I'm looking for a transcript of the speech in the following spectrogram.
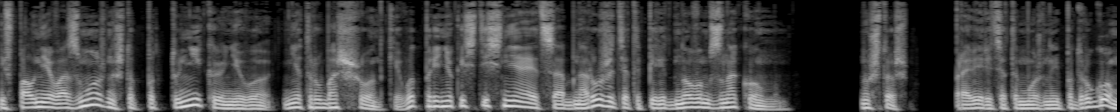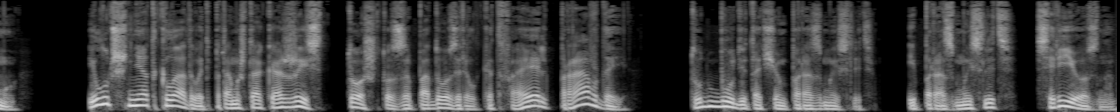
И вполне возможно, что под туникой у него нет рубашонки. Вот паренек и стесняется обнаружить это перед новым знакомым. Ну что ж, проверить это можно и по-другому. И лучше не откладывать, потому что, окажись то, что заподозрил Катфаэль, правдой, тут будет о чем поразмыслить. И поразмыслить серьезно.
